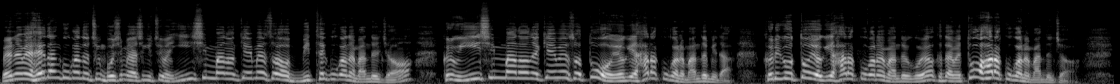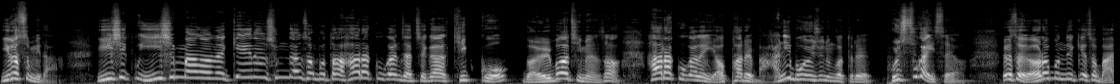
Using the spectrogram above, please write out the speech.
왜냐면 해당 구간도 지금 보시면 아시겠지만 20만 원 깨면서 밑에 구간을 만들죠. 그리고 20만 원을 깨면서 또 여기 하락 구간을 만듭니다. 그리고 또 여기 하락 구간을 만들고요. 그다음에 또 하락 구간을 만들죠. 이렇습니다. 29 20만 원을 깨는 순간선부터 하락 구간 자체가 깊고 넓어지면서 하락 구간의 여파를 많이 보여주는 것들을 볼 수가 있어요. 그래서 여러분들께서 아,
